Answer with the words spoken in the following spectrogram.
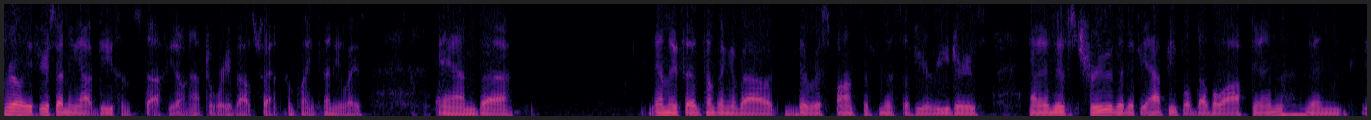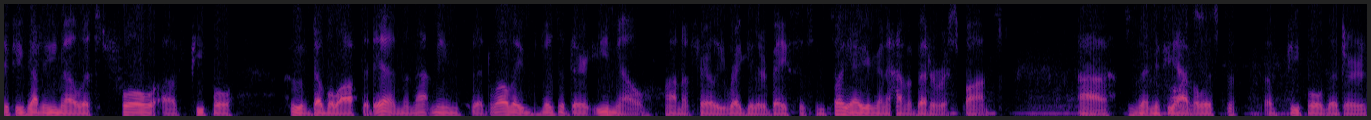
really, if you're sending out decent stuff, you don't have to worry about spam complaints, anyways. And uh, and they said something about the responsiveness of your readers. And it is true that if you have people double opt in, then if you've got an email list full of people who have double opted in, then that means that, well, they visit their email on a fairly regular basis. And so, yeah, you're going to have a better response uh, than if you have a list of people that are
